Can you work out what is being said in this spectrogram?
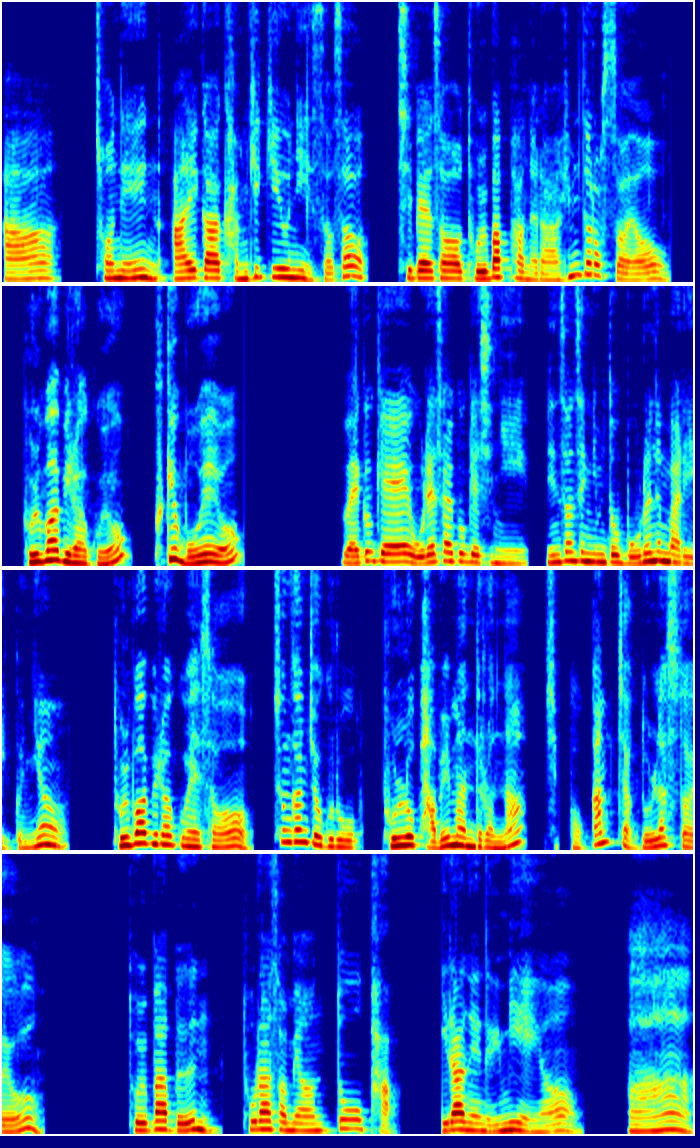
아, 저는 아이가 감기 기운이 있어서 집에서 돌밥하느라 힘들었어요. 돌밥이라고요? 그게 뭐예요? 외국에 오래 살고 계시니 민 선생님도 모르는 말이 있군요. 돌밥이라고 해서 순간적으로 돌로 밥을 만들었나 싶어 깜짝 놀랐어요. 돌밥은 돌아서면 또 밥이라는 의미예요. 아,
